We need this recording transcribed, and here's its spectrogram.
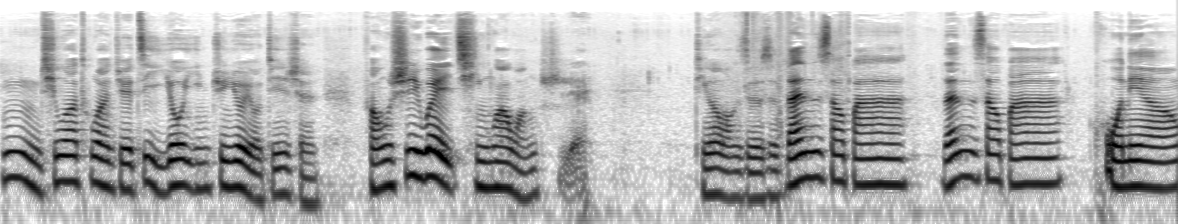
嗯，青蛙突然觉得自己又英俊又有精神。仿佛是一位青蛙王子哎，青蛙王子是燃烧吧，燃烧吧，火鸟，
